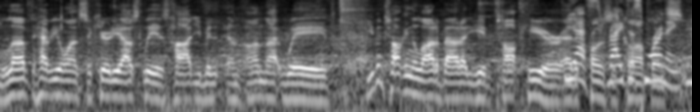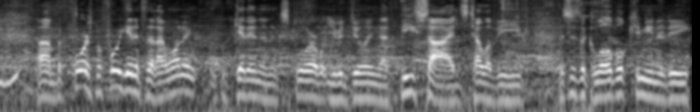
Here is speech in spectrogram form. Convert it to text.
Love to have you on. Security obviously is hot, you've been on, that wave. You've been talking a lot about it, you gave a talk here at yes, the Acronis right conference. this morning. Mm -hmm. um, but for, before we get into that, I want to get in and explore what you've been doing at B-Sides Tel Aviv. This is a global community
